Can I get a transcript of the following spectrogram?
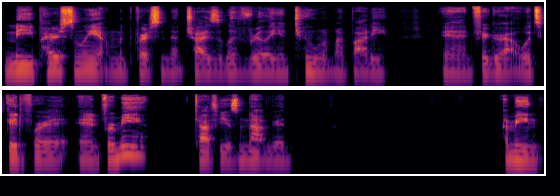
me personally, I'm a person that tries to live really in tune with my body and figure out what's good for it. And for me, coffee is not good. I mean,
